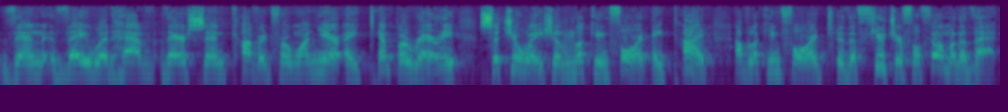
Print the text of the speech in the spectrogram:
then they would have their sin covered for one year. A temporary situation looking forward, a type of looking forward to the future fulfillment of that.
